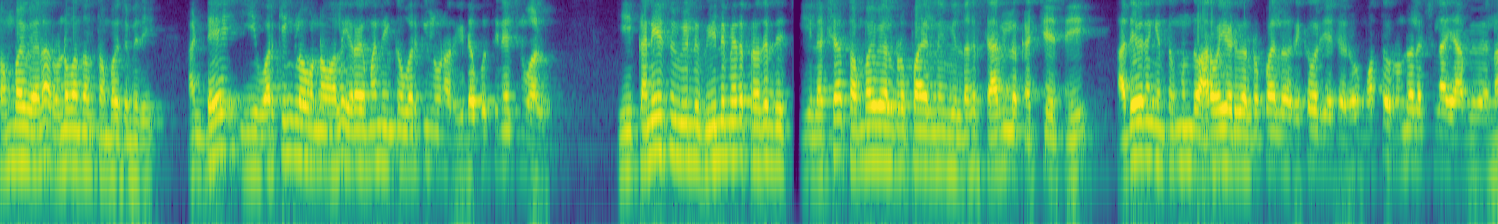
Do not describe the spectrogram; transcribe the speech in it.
తొంభై వేల రెండు వందల తొంభై తొమ్మిది. అంటే ఈ వర్కింగ్లో ఉన్న వాళ్ళు ఇరవై మంది ఇంకా వర్కింగ్లో ఉన్నారు. ఈ డబ్బులు తినేసిన వాళ్ళు. ఈ కనీసం వీళ్ళు వీళ్ళ మీద ప్రెజర్ తెచ్చి ఈ లక్ష తొంభై వేల రూపాయలని వీళ్ళ దగ్గర శాలరీలో కట్ చేసి అదేవిధంగా ఇంతకుముందు అరవై ఏడు వేల రూపాయలు రికవర్ చేశారు. మొత్తం రెండు లక్షల యాభై వేల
